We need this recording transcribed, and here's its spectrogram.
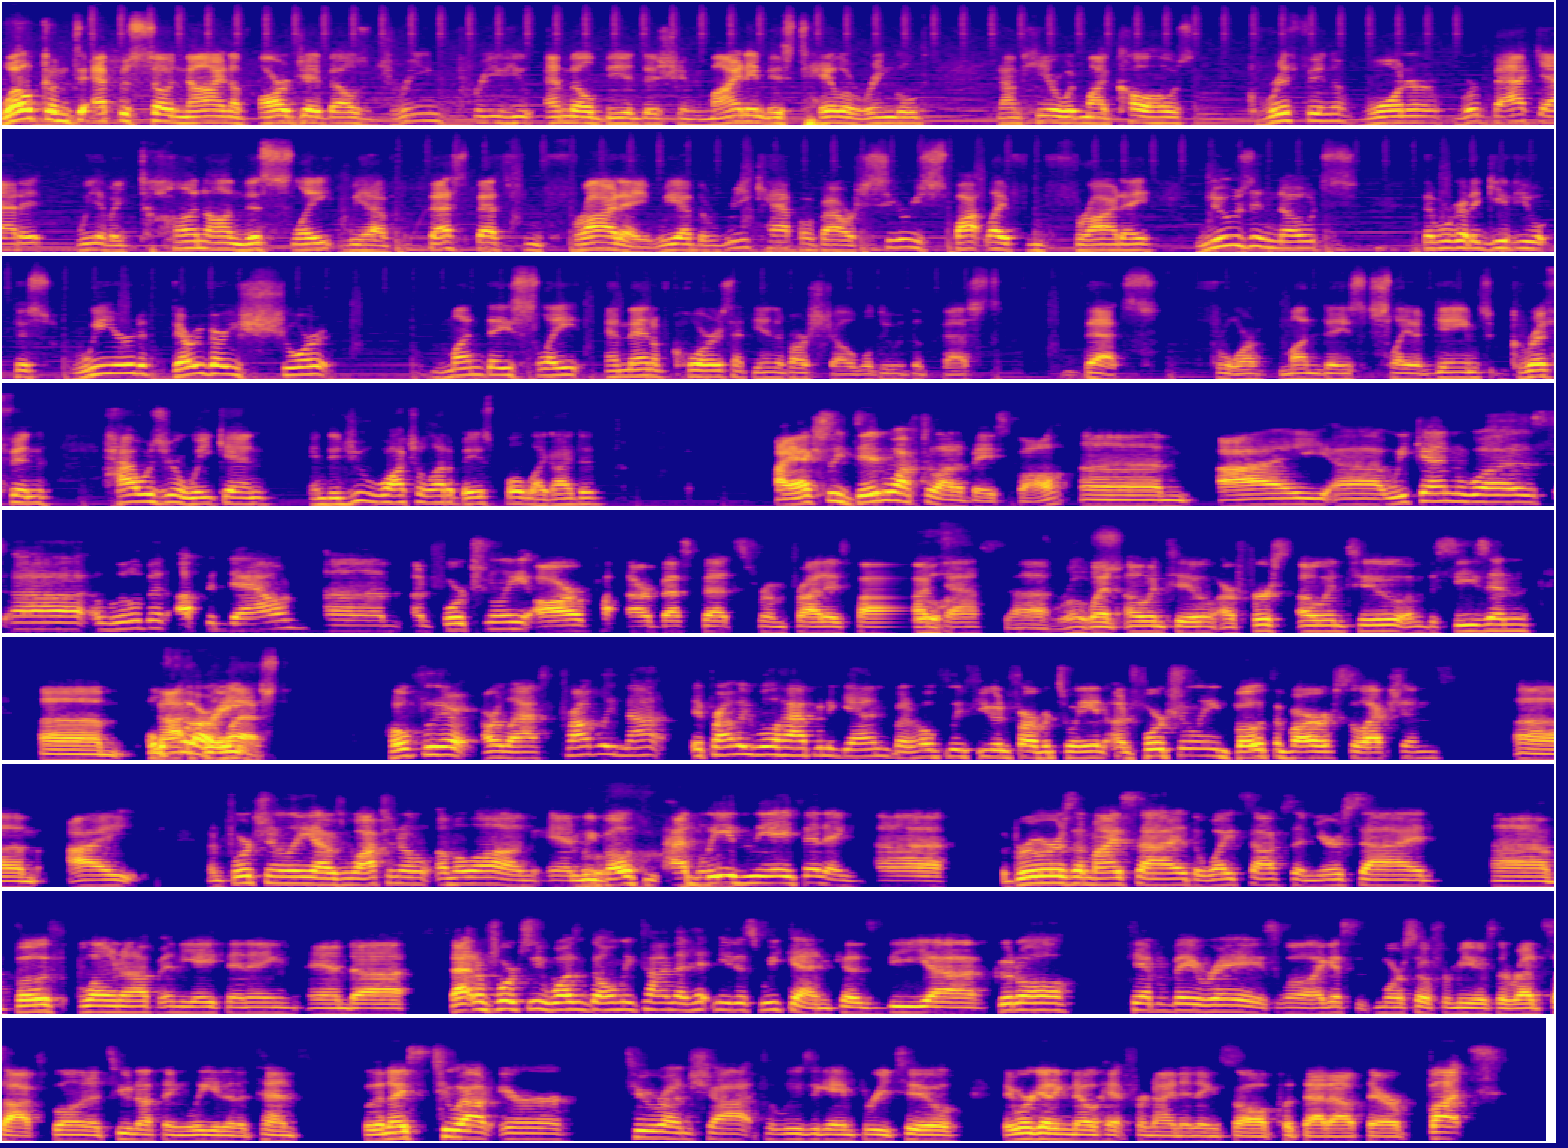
Welcome to episode nine of RJ Bell's Dream Preview MLB edition. My name is Taylor Ringold, and I'm here with my co host, Griffin Warner. We're back at it. We have a ton on this slate. We have best bets from Friday. We have the recap of our series spotlight from Friday, news and notes. Then we're going to give you this weird, very, very short Monday slate. And then, of course, at the end of our show, we'll do the best bets for Monday's slate of games. Griffin, how was your weekend? And did you watch a lot of baseball like I did? I actually did watch a lot of baseball. Um, I uh, weekend was uh, a little bit up and down. Um, unfortunately, our our best bets from Friday's podcast uh, went zero oh and two. Our first zero oh and two of the season. Um, Hopefully not our great. last. Hopefully our, our last. Probably not. It probably will happen again, but hopefully few and far between. Unfortunately, both of our selections. Um, I unfortunately, I was watching them along, and we both had leads in the eighth inning. Uh, the Brewers on my side, the White Sox on your side, uh, both blown up in the eighth inning, and uh, that unfortunately wasn't the only time that hit me this weekend because the uh, good old Tampa Bay Rays. Well, I guess more so for me is the Red Sox blowing a two nothing lead in the tenth with a nice two out error, two run shot to lose a game three two. They were getting no hit for nine innings, so I'll put that out there, but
